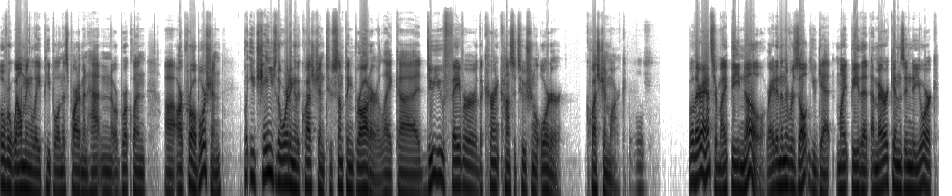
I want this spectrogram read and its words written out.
overwhelmingly people in this part of Manhattan or Brooklyn uh, are pro-abortion, but you change the wording of the question to something broader, like uh, "Do you favor the current constitutional order?" Question mark. Well, their answer might be no, right? And then the result you get might be that Americans in New York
